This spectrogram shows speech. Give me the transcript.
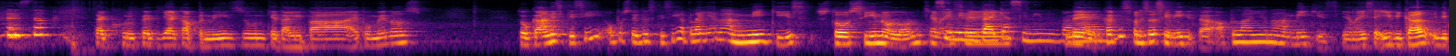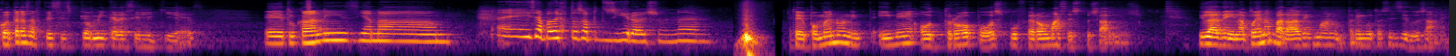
Ευχαριστώ. Τα cool παιδιά καπνίζουν και τα λοιπά. Επομένως, το κάνεις και εσύ, όπως το είπες και εσύ, απλά για να ανήκεις στο σύνολο και να Συνειδητά είσαι... και ασυνείδητα. Ναι, κάποιες φορές ασυνείδητα, απλά για να ανήκεις, για να είσαι, ειδικά, ειδικότερα σε αυτές τις πιο μικρές ηλικίες. Ε, το κάνεις για να... Ε, είσαι αποδεκτός από τους γύρω σου, ναι. Το επόμενο είναι ο τρόπος που φερόμαστε στους άλλους. Δηλαδή, να πω ένα παράδειγμα πριν που το συζητούσαμε.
